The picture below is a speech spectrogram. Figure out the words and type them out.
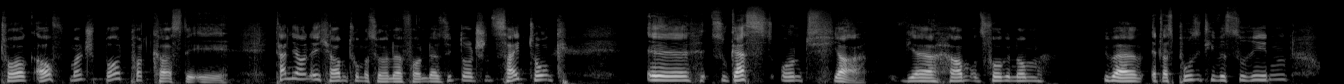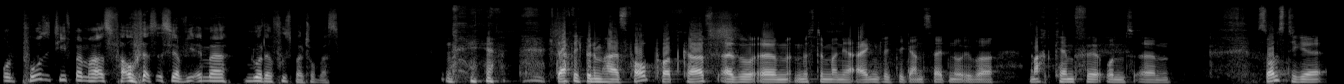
Talk auf meinsportpodcast.de. Tanja und ich haben Thomas Hörner von der Süddeutschen Zeitung äh, zu Gast und ja, wir haben uns vorgenommen, über etwas Positives zu reden und positiv beim HSV, das ist ja wie immer nur der Fußball, Thomas. ich dachte, ich bin im HSV-Podcast, also ähm, müsste man ja eigentlich die ganze Zeit nur über Machtkämpfe und ähm, sonstige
